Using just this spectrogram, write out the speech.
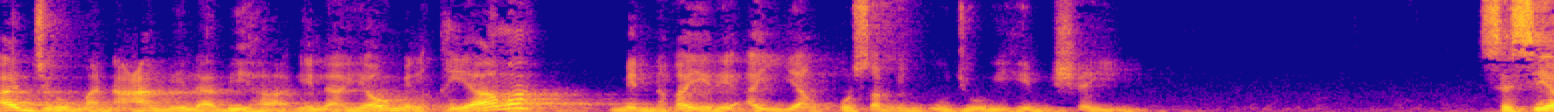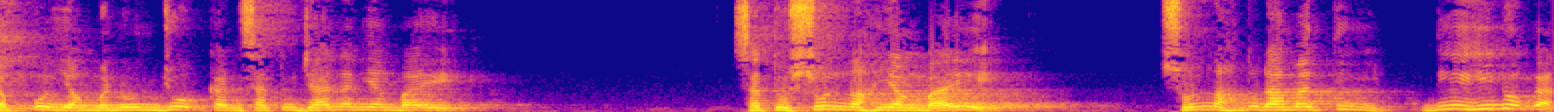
ajru man amila biha ila yaumil qiyamah min ghairi ayyan qusa min ujurihim syai'i. Sesiapa yang menunjukkan satu jalan yang baik, satu sunnah yang baik, sunnah tu dah mati, dia hidupkan.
